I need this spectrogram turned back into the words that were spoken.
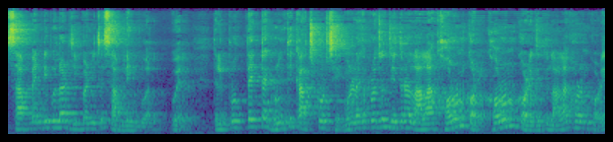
সাবমেন্ডিবুলার জিব্বার নিচে সাবলিঙ্গুয়াল, ওয়েল। তাহলে প্রত্যেকটা গ্রন্থি কাজ করছে। মনে রাখা প্রয়োজন যেহেতু লালা ক্ষরণ করে ক্ষরণ করে, যেহেতু লালা ক্ষরণ করে,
